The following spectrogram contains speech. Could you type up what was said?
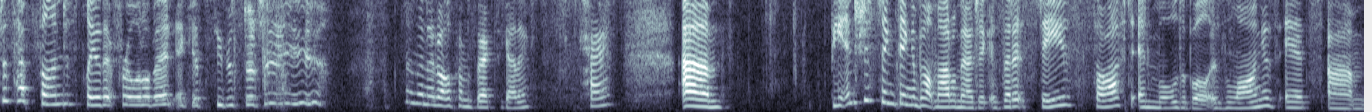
just have fun, just play with it for a little bit. It gets super stretchy. And then it all comes back together. Okay? Um, the interesting thing about Model Magic is that it stays soft and moldable as long as it's um,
